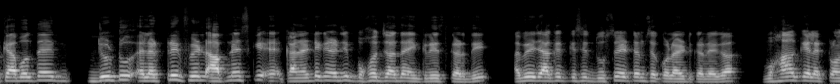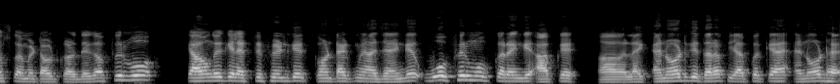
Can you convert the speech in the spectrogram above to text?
क्या बोलते हैं ड्यू टू इलेक्ट्रिक फ़ील्ड आपने इसकी काइनेटिक एनर्जी बहुत ज़्यादा इंक्रीज कर दी। अभी जाके किसी दूसरे एटम से कोलाइड करेगा, वहाँ के इलेक्ट्रॉन्स को एमिट आउट कर देगा, फिर वो क्या होंगे कि इलेक्ट्रिक फ़ील्ड के कांटेक्ट में आ जाएँगे, वो फिर मूव करेंगे आपके लाइक एनोड की तरफ़, ये आपका क्या है? एनोड है।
